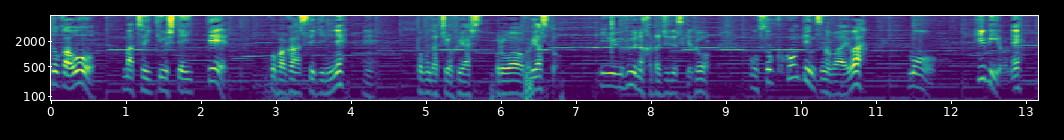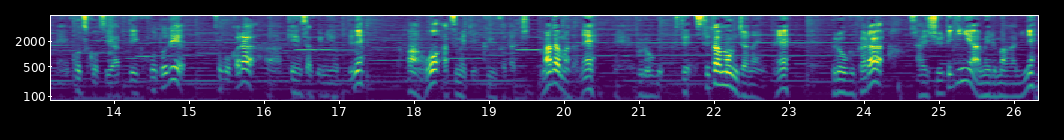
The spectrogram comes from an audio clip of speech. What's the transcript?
とかを、まあ、追求していって、こう爆発的にね、友達を増やし、フォロワーを増やすという風な形ですけど、もうストックコンテンツの場合は、もう日々をね、コツコツやっていくことで、そこから検索によってね、ファンを集めていくいう形。まだまだね、ブログ捨て、捨てたもんじゃないんでね、ブログから最終的にはメルマガにね、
